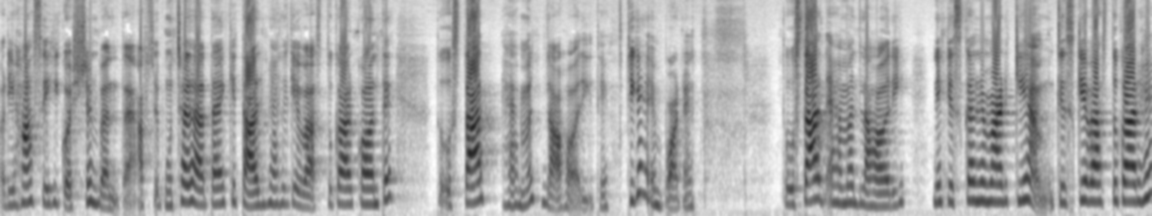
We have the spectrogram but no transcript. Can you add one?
और यहाँ से ही क्वेश्चन बनता है। आपसे पूछा जाता है कि ताजमहल के वास्तुकार कौन थे? तो उस्ताद अहमद लाहौरी थे। ठीक है? इंपॉर्टेंट तो उस्ताद अहमद लाहौरी ने किसका निर्माण किया? किसके वास्तुकार हैं?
